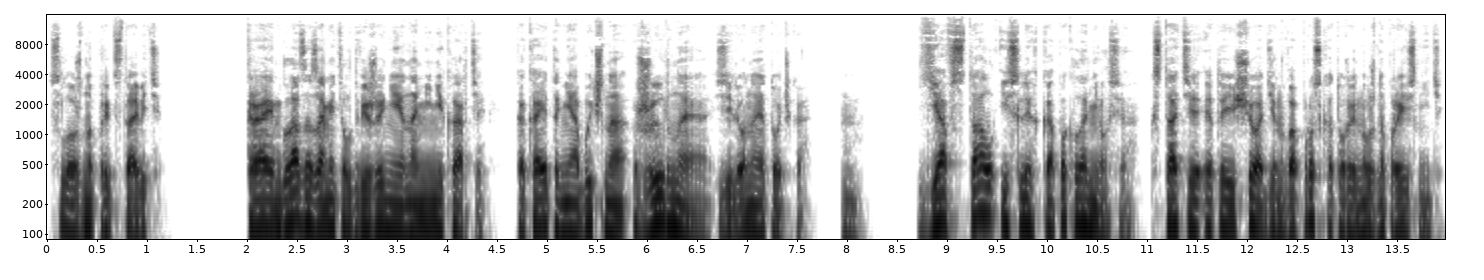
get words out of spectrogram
Сложно представить. Краем глаза заметил движение на мини-карте. Какая-то необычно жирная зеленая точка. Хм. Я встал и слегка поклонился. Кстати, это еще один вопрос, который нужно прояснить.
